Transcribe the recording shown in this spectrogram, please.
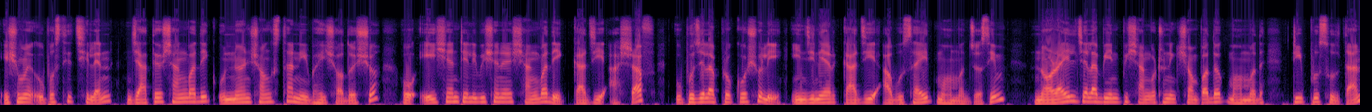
এ সময় উপস্থিত ছিলেন জাতীয় সাংবাদিক উন্নয়ন সংস্থা নির্বাহী সদস্য ও এশিয়ান টেলিভিশনের সাংবাদিক কাজী আশরাফ, উপজেলা প্রকৌশলী ইঞ্জিনিয়ার কাজী আবু সাইদ মোহাম্মদ জসিম, নড়াইল জেলা বিএনপি সাংগঠনিক সম্পাদক মোহাম্মদ টিপু সুলতান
